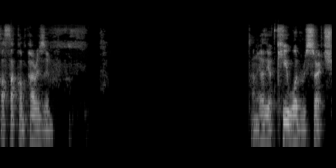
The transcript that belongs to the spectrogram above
offer comparison and you have your keyword research.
